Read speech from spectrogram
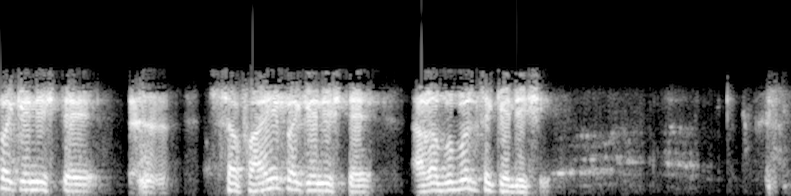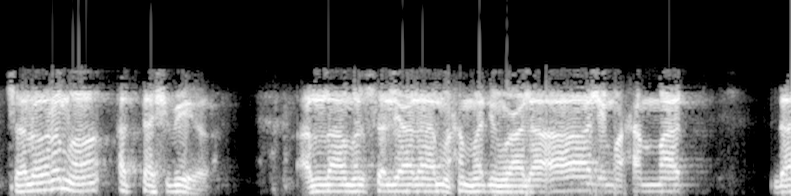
پکې نشته صفائی پکې نشته هغه ببل څه کې دي شي څلورم التشبیه اللهم صل علی محمد وعلى آل محمد دا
